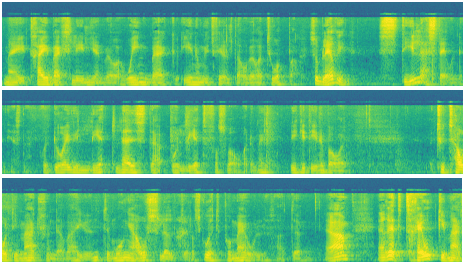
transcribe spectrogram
med trebackslinjen, våra wingback, inomhutfältare och våra toppar, så blir vi stillastående nästan och då är vi lättlästa och lättförsvarade med. Vilket innebar att totalt i matchen där var ju inte många avslut eller skott på mål. Så att, eh, ja, en rätt tråkig match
